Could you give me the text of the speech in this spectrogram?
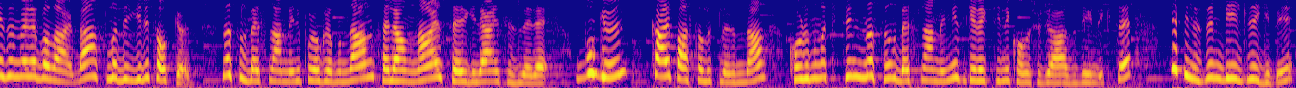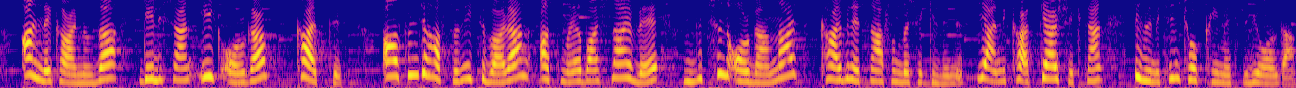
Herkese merhabalar. Ben Sıla Bilgili Tokgöz. Nasıl Beslenmeli programından selamlar, sevgiler sizlere. Bugün kalp hastalıklarından korunmak için nasıl beslenmemiz gerektiğini konuşacağız birlikte. Hepinizin bildiği gibi anne karnında gelişen ilk organ kalptir. 6. haftadan itibaren atmaya başlar ve bütün organlar kalbin etrafında şekillenir. Yani kalp gerçekten bizim için çok kıymetli bir organ.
